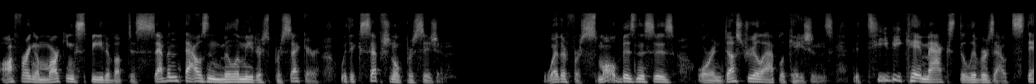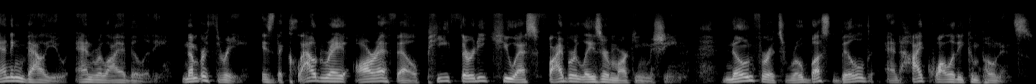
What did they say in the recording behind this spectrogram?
offering a marking speed of up to 7,000 millimeters per second with exceptional precision. Whether for small businesses or industrial applications, the TBK Max delivers outstanding value and reliability. Number 3 is the Cloudray RFL P30QS fiber laser marking machine, known for its robust build and high-quality components.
